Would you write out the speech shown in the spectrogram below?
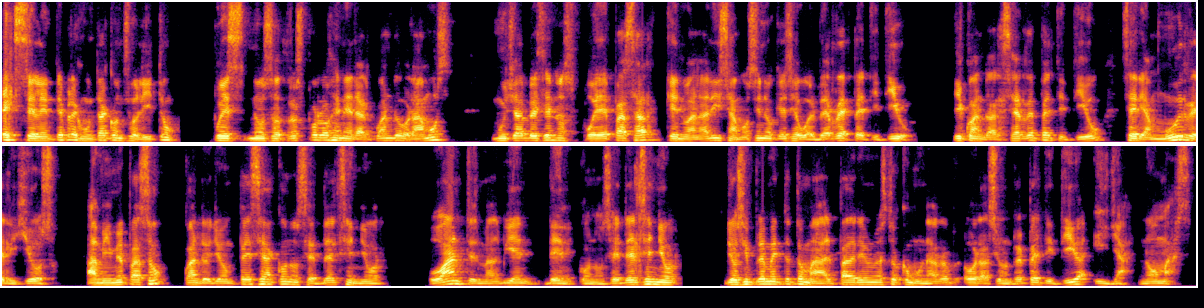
Excelente pregunta, Consuelito. Pues nosotros por lo general cuando oramos muchas veces nos puede pasar que no analizamos, sino que se vuelve repetitivo. Y cuando al ser repetitivo sería muy religioso. A mí me pasó cuando yo empecé a conocer del Señor, o antes más bien de conocer del Señor, yo simplemente tomaba al Padre Nuestro como una oración repetitiva y ya, no más.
